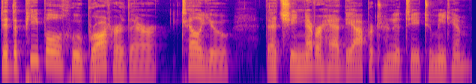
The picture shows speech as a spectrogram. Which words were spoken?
Did the people who brought her there tell you that she never had the opportunity to meet him?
